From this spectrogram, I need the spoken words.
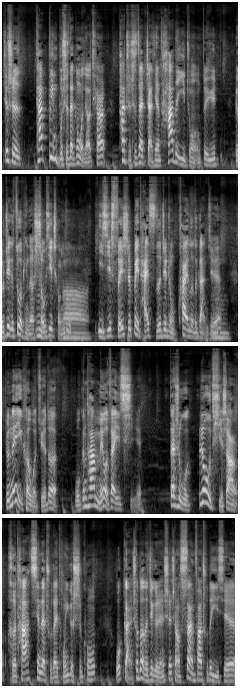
就是他并不是在跟我聊天儿，他只是在展现他的一种对于比如这个作品的熟悉程度，啊，以及随时背台词的这种快乐的感觉。嗯就那一刻，我觉得我跟他没有在一起，但是我肉体上和他现在处在同一个时空，我感受到的这个人身上散发出的一些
